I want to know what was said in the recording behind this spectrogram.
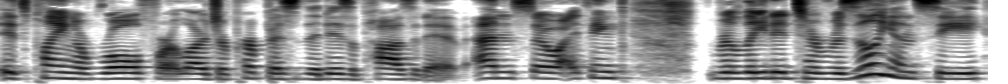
it's playing a role for a larger purpose that is a positive. And so I think related to resiliency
